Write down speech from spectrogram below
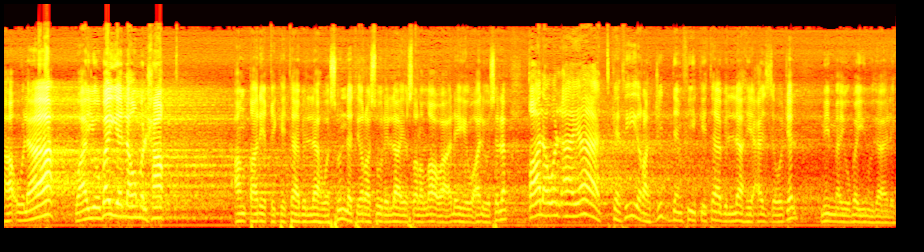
هؤلاء وأن يبين لهم الحق. عن طريق كتاب الله وسنة رسول الله صلى الله عليه وآله وسلم. قال والآيات كثيرة جدا في كتاب الله عز وجل مما يبين ذلك.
